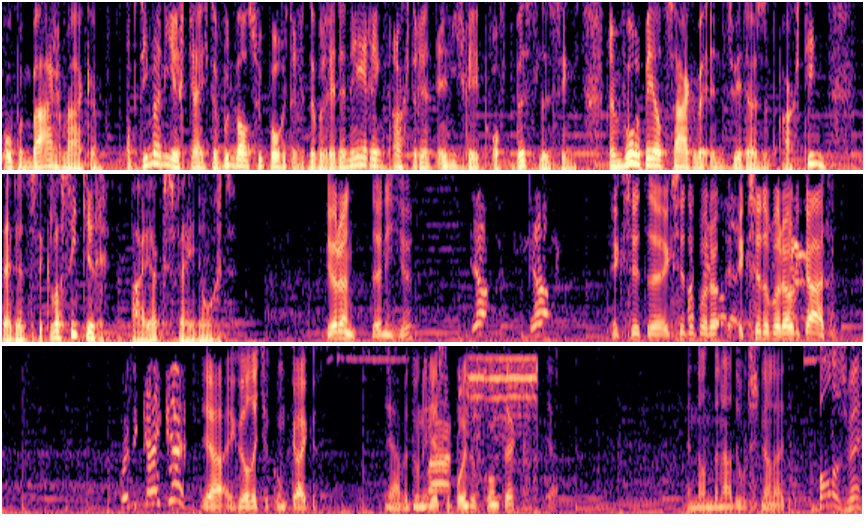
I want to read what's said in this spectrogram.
openbaar maken. Op die manier krijgt de voetbalsupporter de beredenering achter een ingreep of beslissing. Een voorbeeld zagen we in 2018 tijdens de klassieker Ajax Feyenoord. Björn, Danny hier. Ja, ja. Ik zit, uh, ik zit, op, een ro- ik zit op een rode kaart. Moet je kijken? Ja, ik wil dat je komt kijken. Ja, we doen de Maar- eerste point of contact. Ja. En dan daarna doen we de snelheid. Bal is weg.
